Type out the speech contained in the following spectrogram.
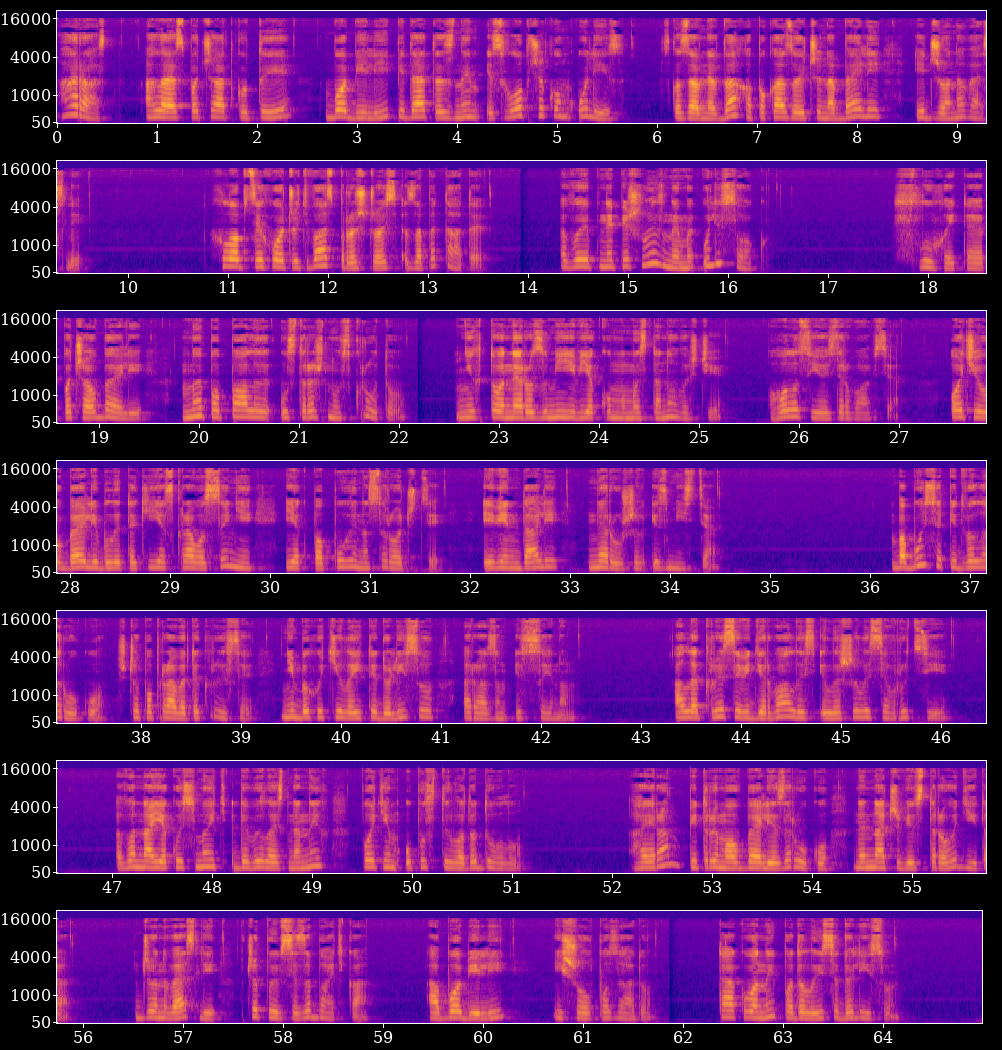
Гаразд, але спочатку ти, Бобі Лі, підете з ним із хлопчиком у ліс, сказав невдаха, показуючи на Белі і Джона Веслі. Хлопці хочуть вас про щось запитати. Ви б не пішли з ними у лісок? Слухайте, почав Белі, ми попали у страшну скруту. Ніхто не розуміє, в якому ми становищі. Голос його зірвався. Очі у Белі були такі яскраво сині, як папуги на сорочці, і він далі не рушив із місця. Бабуся підвела руку, щоб поправити криси, ніби хотіла йти до лісу разом із сином. Але криси відірвались і лишилися в руці. Вона якусь мить дивилась на них, потім упустила додолу. Гайрам підтримав Белі за руку, неначе вів старого діда. Джон Веслі вчепився за батька, а Бобі Лі йшов позаду. Так вони подалися до лісу.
